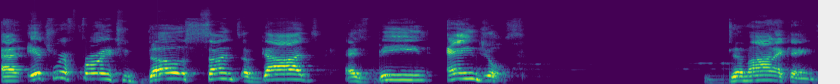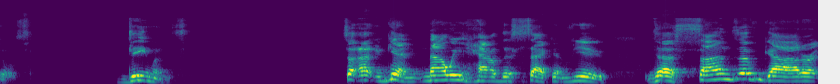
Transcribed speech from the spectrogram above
and it's referring to those sons of God as being angels, demonic angels demons. So uh, again, now we have the second view. The sons of God are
